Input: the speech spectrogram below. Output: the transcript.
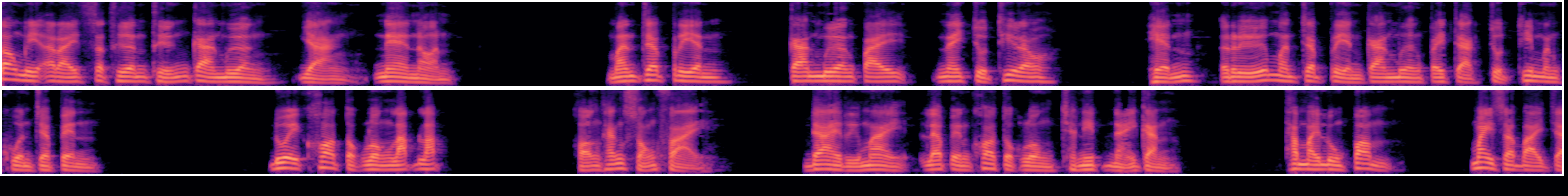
ต้องมีอะไรสะเทือนถึงการเมืองอย่างแน่นอน มันจะเปลี่ยน การเมืองไปในจุดที่เราเห็น หรือมันจะเปลี่ยนการเมืองไปจากจุดที่มันควรจะเป็น ด้วยข้อตกลงลับๆของทั้งสองฝ่าย ได้หรือไม่แล้วเป็นข้อตกลงชนิดไหนกันทำไมลุงป้อมไม่สบายใจ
